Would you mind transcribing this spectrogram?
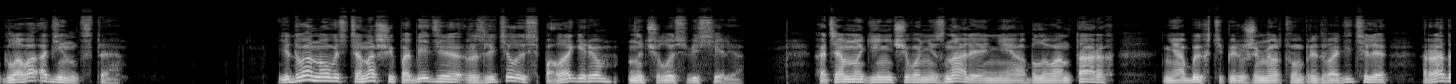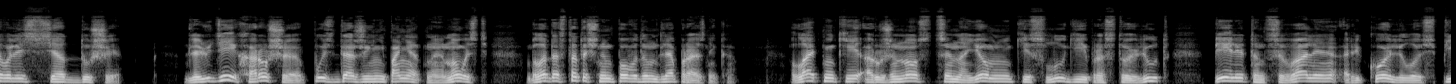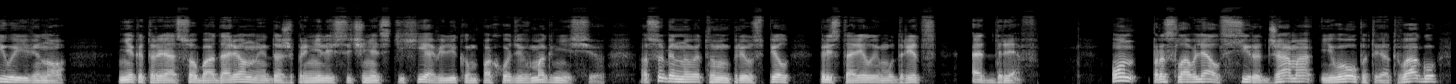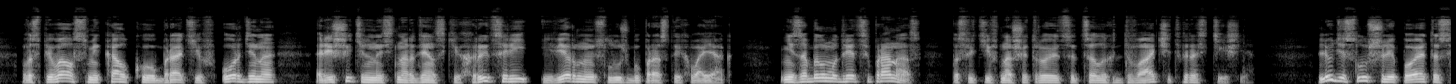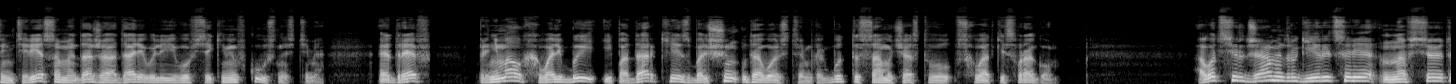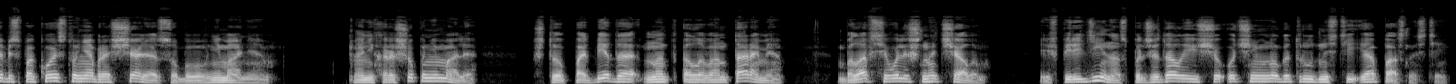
Глава 11. Едва новость о нашей победе разлетелась по лагерю, началось веселье. Хотя многие ничего не знали ни об лавантарах, ни об их теперь уже мертвом предводителе, радовались все от души. Для людей хорошая, пусть даже и непонятная новость, была достаточным поводом для праздника. Латники, оруженосцы, наемники, слуги и простой люд пели, танцевали, рекой лилось пиво и вино – Некоторые особо одаренные даже принялись сочинять стихи о великом походе в Магнисию. Особенно в этом преуспел престарелый мудрец Эдрев. Он прославлял Сира Джама, его опыт и отвагу, воспевал смекалку братьев Ордена, решительность норденских рыцарей и верную службу простых вояк. Не забыл мудрец и про нас, посвятив нашей троице целых два четверостишья. Люди слушали поэта с интересом и даже одаривали его всякими вкусностями. Эдреф принимал хвальбы и подарки с большим удовольствием, как будто сам участвовал в схватке с врагом. А вот Сирджам и другие рыцари на все это беспокойство не обращали особого внимания. Они хорошо понимали, что победа над алавантарами была всего лишь началом, и впереди нас поджидало еще очень много трудностей и опасностей.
